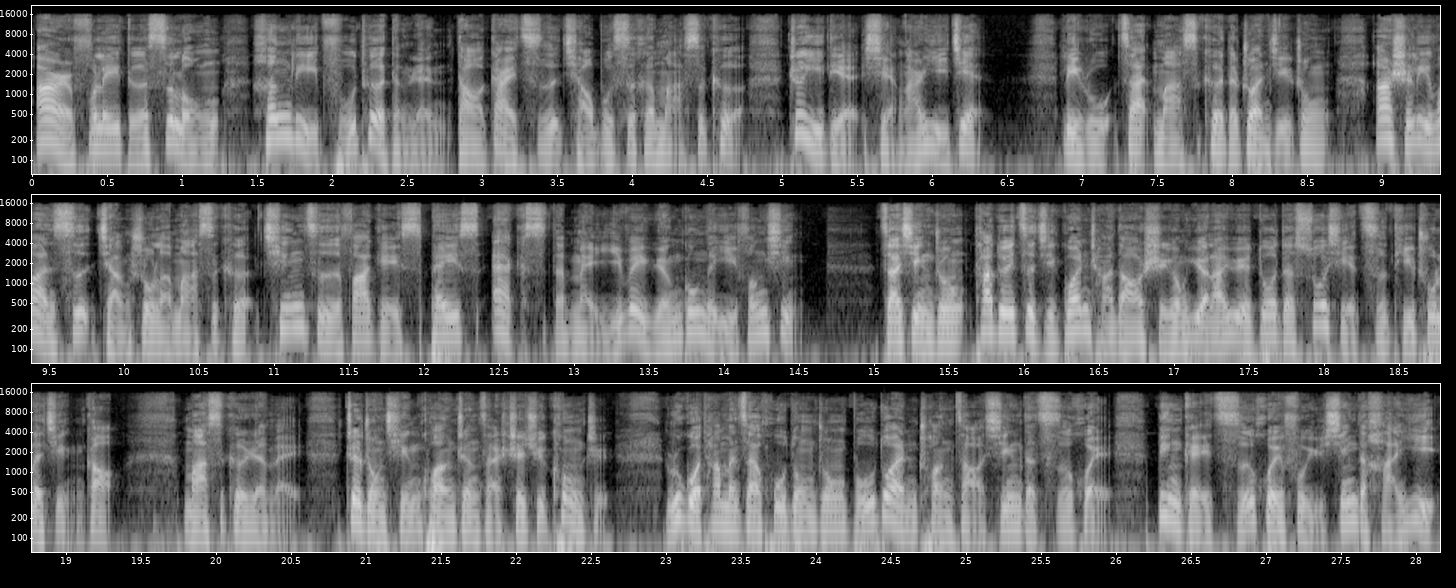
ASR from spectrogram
阿尔弗雷德·斯隆、亨利·福特等人到盖茨、乔布斯和马斯克，这一点显而易见。例如，在马斯克的传记中，阿什利·万斯讲述了马斯克亲自发给 SpaceX 的每一位员工的一封信。在信中，他对自己观察到使用越来越多的缩写词提出了警告。马斯克认为这种情况正在失去控制。如果他们在互动中不断创造新的词汇，并给词汇赋予新的含义，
